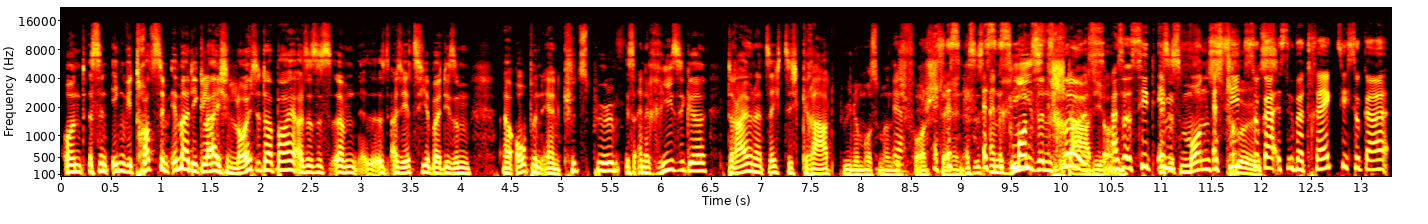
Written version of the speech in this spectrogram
und es sind irgendwie trotzdem immer die gleichen Leute dabei. Also es ist, ähm, also jetzt hier bei diesem äh, Open Air in Kitzbühel ist eine riesige 360 Grad Bühne, muss man Ja. sich vorstellen. Es ist, es ein monströs. Riesenstadion. Also es sieht, es im, ist monströs. Es sieht sogar, es überträgt sich sogar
